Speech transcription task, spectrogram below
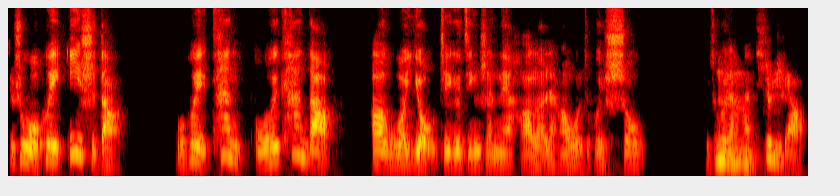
就是我会意识到，我会看，我会看到，啊，我有这个精神内耗了，然后我就会收，我就会让它嗯就是停掉。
